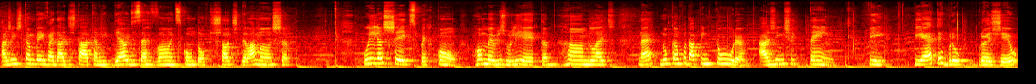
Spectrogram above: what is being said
A gente também vai dar destaque a Miguel de Cervantes com Dom Quixote de la Mancha. William Shakespeare com Romeu e Julieta, Hamlet, né? No campo da pintura, a gente tem Pieter Bruegel,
